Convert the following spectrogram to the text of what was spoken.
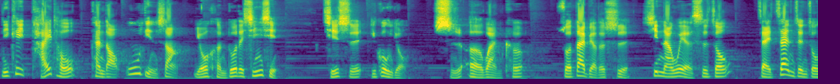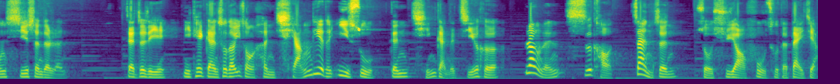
你可以抬头看到屋顶上有很多的星星，其实一共有十二万颗，所代表的是新南威尔斯州在战争中牺牲的人。在这里，你可以感受到一种很强烈的艺术跟情感的结合，让人思考战争所需要付出的代价。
